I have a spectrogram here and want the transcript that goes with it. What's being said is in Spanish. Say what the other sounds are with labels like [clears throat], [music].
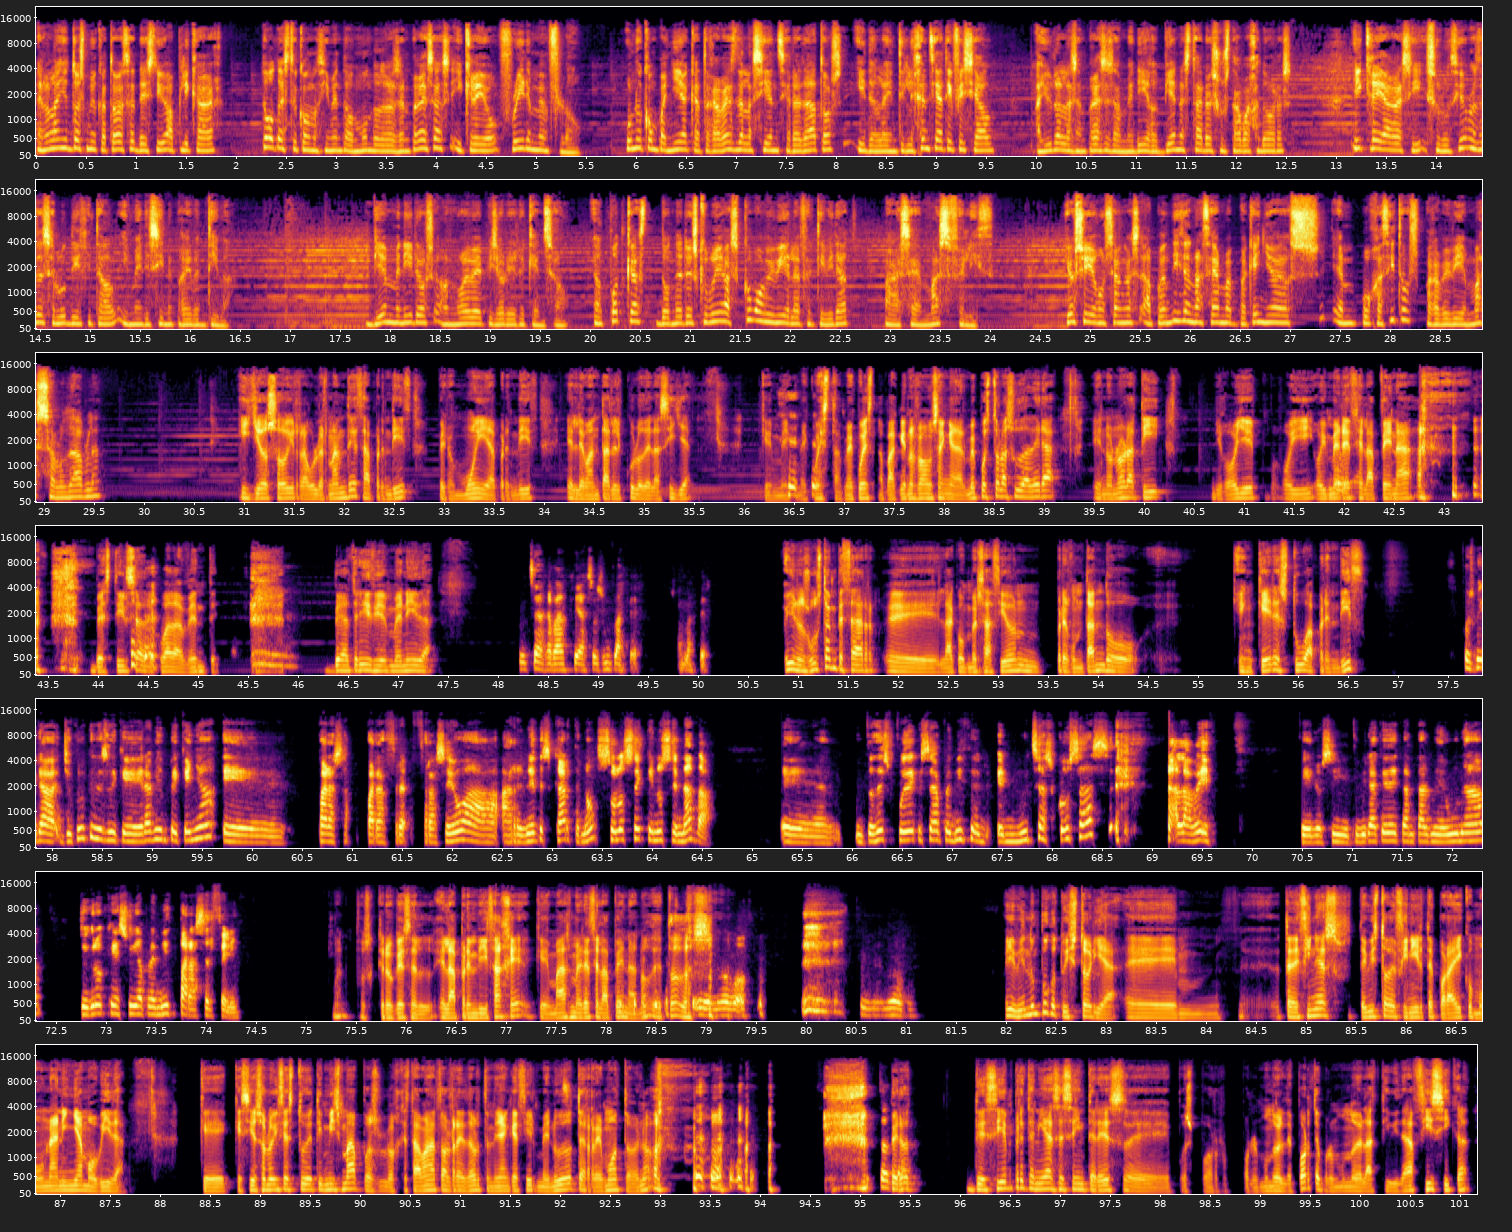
En el año 2014 decidió aplicar todo este conocimiento al mundo de las empresas y creó Freedom and Flow, una compañía que a través de la ciencia de datos y de la inteligencia artificial ayuda a las empresas a medir el bienestar de sus trabajadores y crear así soluciones de salud digital y medicina preventiva. Bienvenidos a un nuevo episodio de Kenzo, el podcast donde descubrirás cómo vivir la efectividad para ser más feliz. Yo soy González, aprendiz en hacerme pequeños empujecitos para vivir más saludable y yo soy Raúl Hernández, aprendiz, pero muy aprendiz en levantar el culo de la silla, que me, cuesta, me cuesta, ¿para qué nos vamos a engañar? Me he puesto la sudadera en honor a ti. Digo, oye, hoy, hoy merece la pena [laughs] vestirse adecuadamente. Beatriz, bienvenida. Muchas gracias, es un placer. un placer. Oye, nos gusta empezar eh, la conversación preguntando eh, ¿en qué eres tú aprendiz? Pues mira, yo creo que desde que era bien pequeña eh, para, parafraseo a, a, René Descartes, ¿no? Solo sé que no sé nada. Eh, entonces puede que sea aprendiz en, muchas cosas [laughs] a la vez. Pero si tuviera que decantarme una, yo creo que soy aprendiz para ser feliz. Bueno, pues creo que es el, aprendizaje que más merece la pena, ¿no? De [laughs] todos. de nuevo. de nuevo. Oye, viendo un poco tu historia, eh, te defines, te he visto definirte por ahí como una niña movida que, si eso lo dices tú de ti misma, pues los que estaban a tu alrededor tendrían que decir menudo terremoto, ¿no? [laughs] Pero de siempre tenías ese interés eh, pues por, el mundo del deporte, por el mundo de la actividad física.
